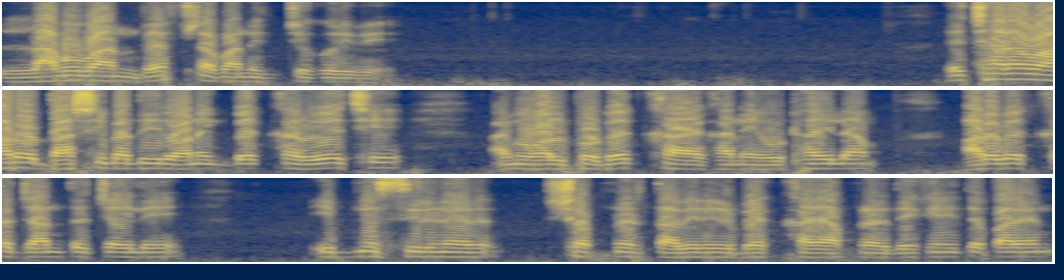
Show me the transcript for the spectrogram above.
লাভবান ব্যবসা বাণিজ্য করিবে। এছাড়াও আরও দাসীবাদীর অনেক ব্যাখ্যা রয়েছে। আমি অল্প ব্যাখ্যা এখানে উঠাইলাম। আরও ব্যাখ্যা জানতে চাইলে ইবনে সিরিনের স্বপ্নের তাবিরের ব্যাখ্যায় আপনারা দেখে নিতে পারেন,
